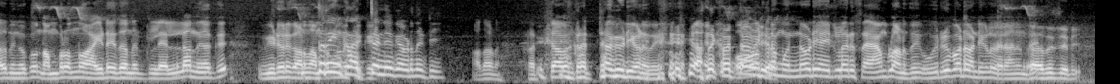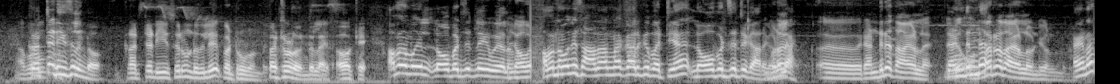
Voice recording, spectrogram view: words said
അത് നിങ്ങൾക്ക് നമ്പർ ഒന്നും ഹൈഡ് ചെയ്ത് തന്നിട്ടില്ല. എല്ലാം നിങ്ങൾക്ക് വീഡിയോയിൽ കാണുന്ന അതാണ്. ക്രെറ്റ വീഡിയോ ആണ് മുന്നോടിയായിട്ടുള്ള ഒരു സാമ്പിൾ ഇത് ഒരുപാട് വണ്ടികൾ വരാനുണ്ട്. ഡീസൽ ഉണ്ടോ? ക്രെറ്റ ഡീസലും ഉണ്ട് ഇതിൽ പെട്രോളും ഉണ്ട് പെട്രോൾ ഉണ്ട് അല്ലേ ഓക്കെ അപ്പൊ നമുക്ക് ലോ ബഡ്ജറ്റിലേക്ക് പോയാലോ? അപ്പൊ നമുക്ക് സാധാരണക്കാർക്ക് പറ്റിയ ലോ ബഡ്ജറ്റ് കാറുകൾ രണ്ടിന് താഴെയുള്ള രണ്ടര താഴെയുള്ള വണ്ടികളുണ്ട്. അങ്ങനെ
